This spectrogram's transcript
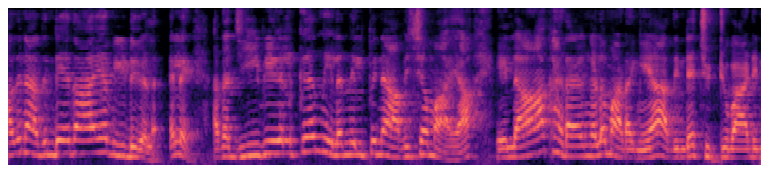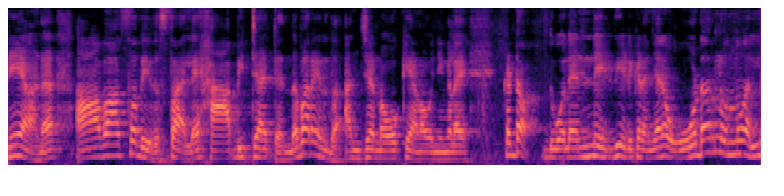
അതിന് അതിൻ്റെതായ വീടുകൾ അല്ലേ അതാ ജീവികൾക്ക് നിലനിൽപ്പിന് ആവശ്യമായ എല്ലാ ഘടകങ്ങളും അടങ്ങിയ അതിൻ്റെ ചുറ്റുപാടിനെയാണ് ആവാസ വ്യവസ്ഥ അല്ലെ ഹാബിറ്റാറ്റ് എന്ന് പറയുന്നത് അഞ്ചെണ്ണം ഓക്കെയാണോ നിങ്ങളെ കേട്ടോ ഇതുപോലെ തന്നെ എഴുതിയെടുക്കണം ഞാൻ ഓർഡറിലൊന്നും അല്ല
